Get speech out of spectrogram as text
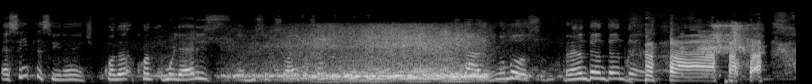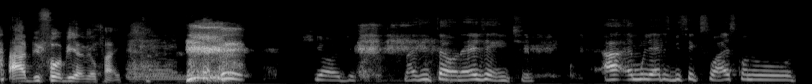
É sempre assim, né? Tipo, quando, quando mulheres é, bissexuais são. Obrigado, viu, moço? Randandandan. a bifobia, meu pai. Que ódio. Mas então, né, gente? A- é mulheres bissexuais, quando,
